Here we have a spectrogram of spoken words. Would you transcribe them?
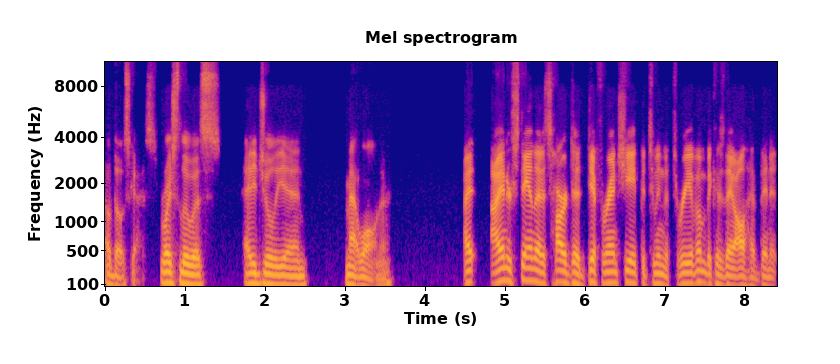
of those guys: Royce Lewis, Eddie Julien, Matt Wallner. I, I understand that it's hard to differentiate between the three of them because they all have been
